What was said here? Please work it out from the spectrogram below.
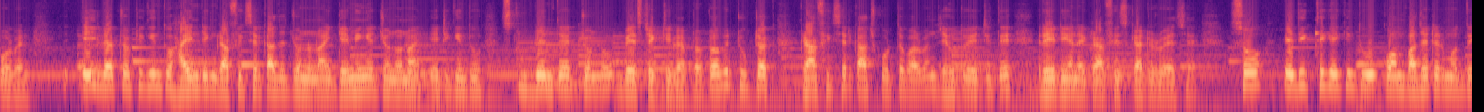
করবেন। এই ল্যাপটপটি কিন্তু হাইন্ডিং গ্রাফিক্সের কাজের জন্য নয় গেমিংয়ের জন্য নয়, এটি কিন্তু স্টুডেন্টদের জন্য বেস্ট একটি ল্যাপটপ। তবে টুকটাক গ্রাফিক্সের কাজ করতে পারবেন, যেহেতু এটিতে রেডিয়ানের গ্রাফিক্স কার্ড রয়েছে। সো এদিক থেকে কিন্তু কম বাজেটের মধ্যে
